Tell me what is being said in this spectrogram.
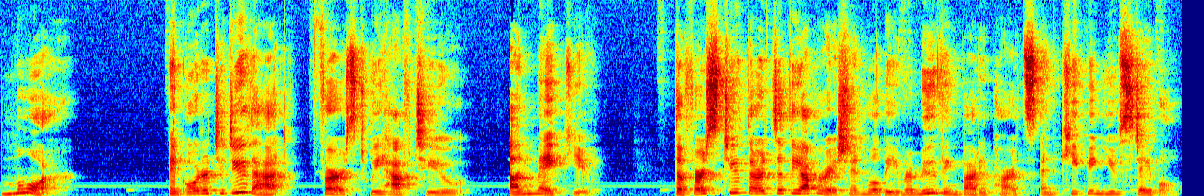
more. In order to do that, first we have to unmake you. The first two thirds of the operation will be removing body parts and keeping you stable.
